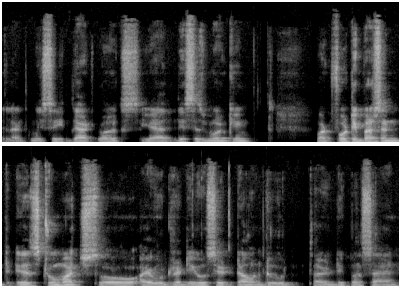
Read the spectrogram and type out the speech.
Let me see if that works. Yeah, this is working. But 40% is too much, so I would reduce it down to 30%.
